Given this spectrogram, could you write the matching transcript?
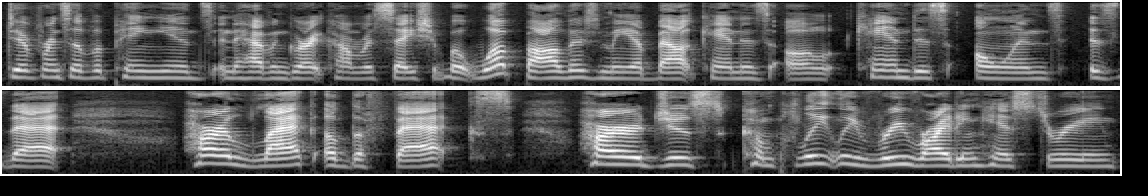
difference of opinions and having great conversation. But what bothers me about Candace o- Candace Owens is that her lack of the facts, her just completely rewriting history,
